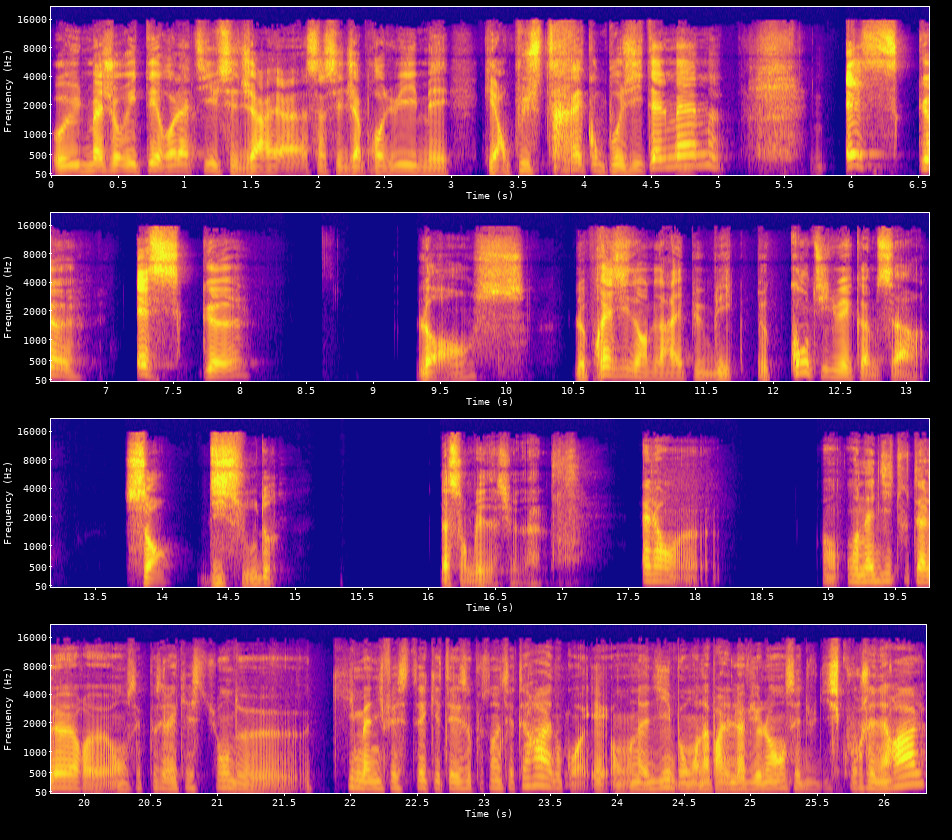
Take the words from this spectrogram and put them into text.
une majorité relative, c'est déjà, ça s'est déjà produit, mais qui est en plus très composite elle-même. Est-ce que, est-ce que Laurence, le président de la République, peut continuer comme ça sans dissoudre l'Assemblée nationale? Alors, euh, on- a dit tout à l'heure, euh, on s'est posé la question de qui manifestait, qui étaient les opposants, etc. Et donc, on, a dit, bon, on a parlé de la violence et du discours général.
